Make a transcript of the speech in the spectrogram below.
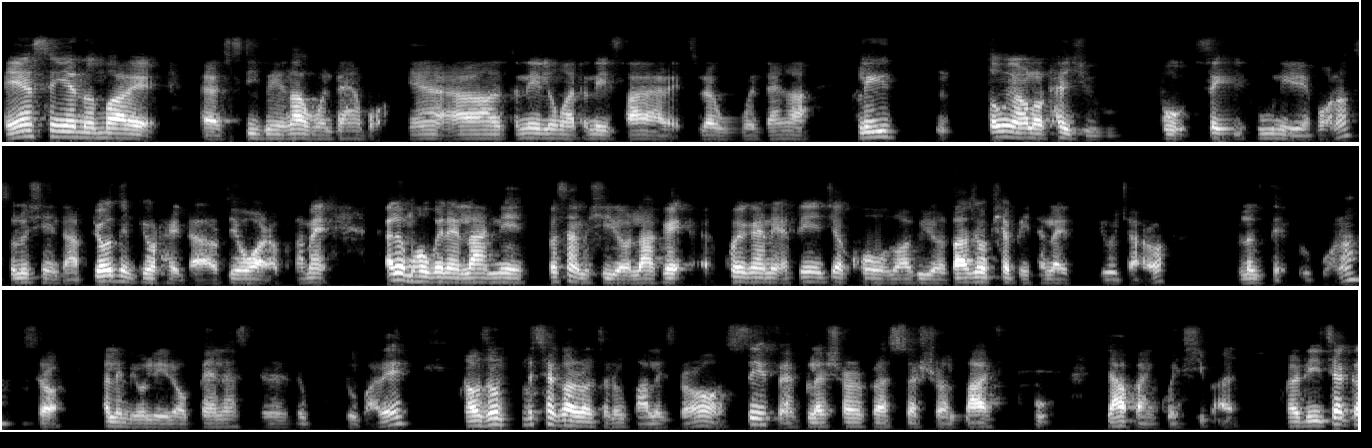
အရင်ဆင်းရဲနှမတဲ့အဲစတီဗင်ကဝန်တန်းပေါ့အရင်အာတနေ့လုံးမှတနေ့စားရတယ်ဆိုတော့ဝန်တန်းကကလေး 3ယောက်လောက်ထပ်ယူဖို့စိတ်ကူးနေတယ်ပေါ့နော်ဆိုလို့ရှိရင်ဒါပြောတင်ပြောထိုက်တာတော့ပြောရတာပေါ့ဒါပေမဲ့အဲ့လိုမဟုတ်ဘဲနဲ့လာနေပတ်စံမရှိတော့လာခဲ့ခွဲကန်းနဲ့အတင်းအကျပ်ခေါ်သွားပြီးတော့သားကြောဖြတ်ပေးထက်လိုက်ပြောကြတော့မလုပ်တယ်ဘူးပေါ့နော်ဆိုတော့အဲ့လိုမျိုးလေးတော့ balance နဲ့လုပ်လုပ်ပါတယ်နောက်ဆုံးတစ်ချက်ကတော့ကျွန်တော်ဗာလဲဆိုတော့ safe and pleasurable sexual life ကိုရပိုင်ခွင့်ရှိပါတယ်အဲ့ဒီချက်က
